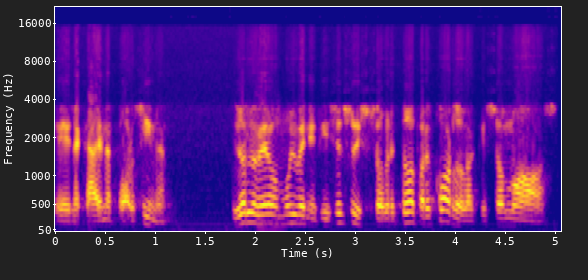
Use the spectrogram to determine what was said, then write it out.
eh, la cadena porcina. Yo lo veo muy beneficioso y sobre todo para Córdoba, que somos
